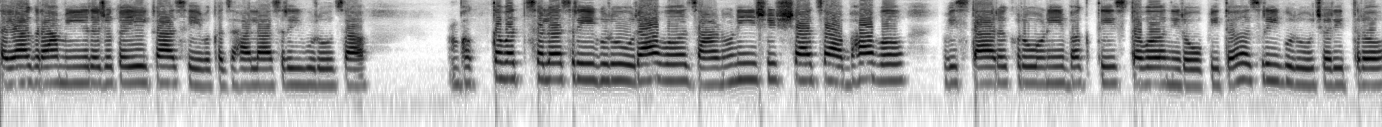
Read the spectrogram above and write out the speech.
तया ग्रामी रजक एका सेवक झाला श्री गुरुचा भक्तवत्सल श्री गुरु राव जाणुनी शिष्याचा भाव. विस्तार क्रोणी भक्ती स्तव निरोपित श्री गुरु चरित्र.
